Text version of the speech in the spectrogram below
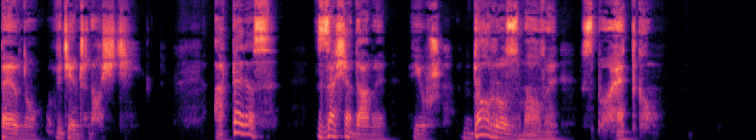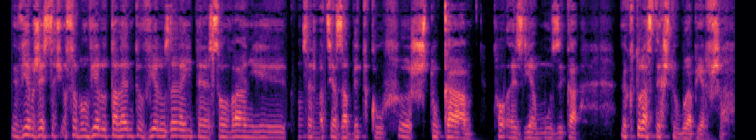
pełną wdzięczności. A teraz zasiadamy już do rozmowy z poetką. Wiem, że jesteś osobą wielu talentów, wielu zainteresowań, konserwacja zabytków, sztuka, poezja, muzyka. Która z tych sztuk była pierwsza?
